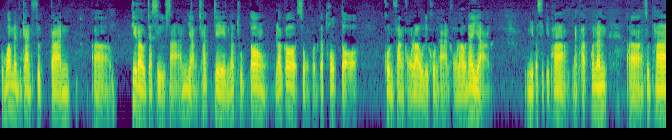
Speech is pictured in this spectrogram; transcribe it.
ผมว่ามันเป็นการฝึกการที่เราจะสื่อสารอย่างชัดเจนและถูกต้อง แล้วก็ส่งผลกระทบต่อ คนฟังของเราหรือคนอ่านของเราได้อย่างมีประสิทธิภาพนะครับ เพราะนั้นสุดท้าย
